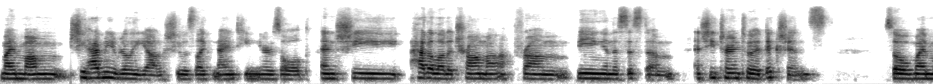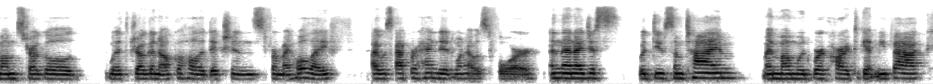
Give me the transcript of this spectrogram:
My mom, she had me really young. She was like 19 years old and she had a lot of trauma from being in the system and she turned to addictions. So my mom struggled with drug and alcohol addictions for my whole life. I was apprehended when I was four. And then I just would do some time. My mom would work hard to get me back.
